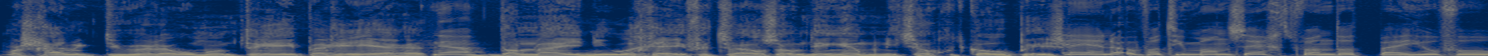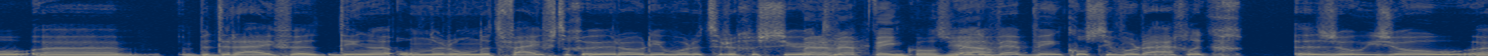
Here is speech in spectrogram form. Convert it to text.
waarschijnlijk duurder om hem te repareren... Ja. dan mij een nieuwe geven. Terwijl zo'n ding helemaal niet zo goedkoop is. Nee, en wat die man zegt, van dat bij heel veel eh, bedrijven dingen onder de 150 euro die worden teruggestuurd. Bij de webwinkels, ja. Bij de webwinkels die worden eigenlijk sowieso eh,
